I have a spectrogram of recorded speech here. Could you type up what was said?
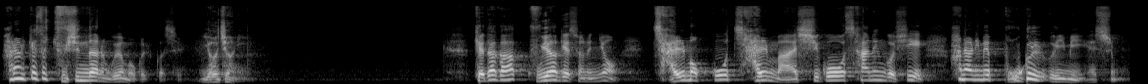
하나님께서 주신다는 거예요, 먹을 것을. 여전히. 게다가 구약에서는요, 잘 먹고 잘 마시고 사는 것이 하나님의 복을 의미했습니다.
